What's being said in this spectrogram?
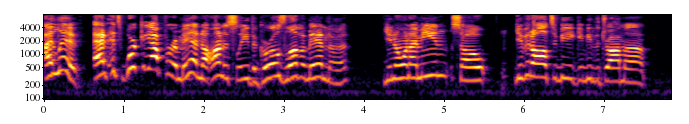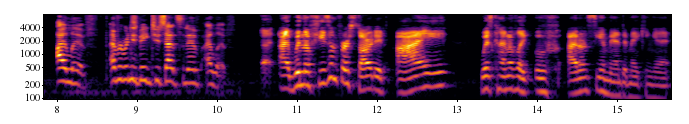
I live, and it's working out for Amanda. Honestly, the girls love Amanda. You know what I mean? So give it all to me. Give me the drama. I live. Everybody's being too sensitive. I live. I, when the season first started, I was kind of like, oof, I don't see Amanda making it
